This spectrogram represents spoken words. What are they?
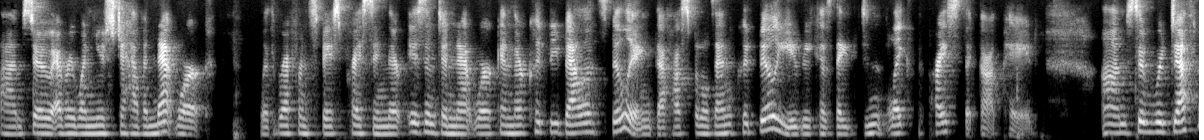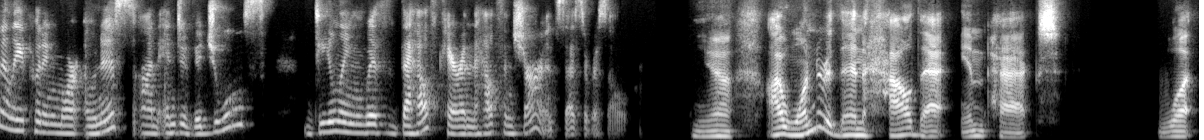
Um, so everyone used to have a network with reference based pricing. There isn't a network, and there could be balance billing. The hospital then could bill you because they didn't like the price that got paid. Um, so we're definitely putting more onus on individuals dealing with the healthcare and the health insurance as a result. Yeah. I wonder then how that impacts what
